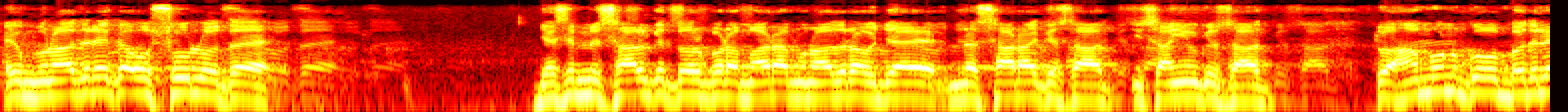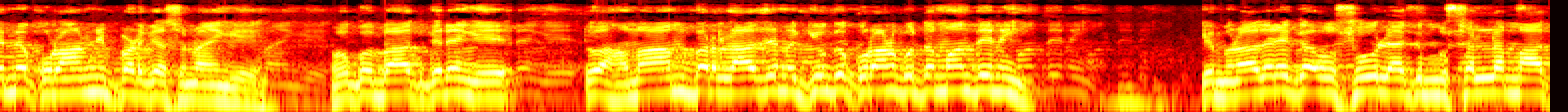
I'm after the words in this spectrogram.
ایک مناظرے کا اصول ہوتا ہے۔ جیسے مثال کے طور پر ہمارا مناظرہ ہو جائے نصارہ کے ساتھ، عیسائیوں کے ساتھ، تو ہم ان کو بدلے میں قرآن نہیں پڑھ کے سنائیں گے۔ وہ کوئی بات کریں گے تو ہم پر لازم ہے، کیونکہ قرآن کو تو مانتے نہیں۔ یہ مناظرے کا اصول ہے کہ مسلمات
